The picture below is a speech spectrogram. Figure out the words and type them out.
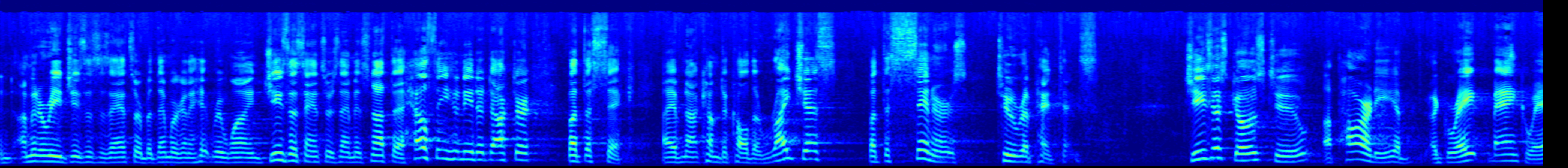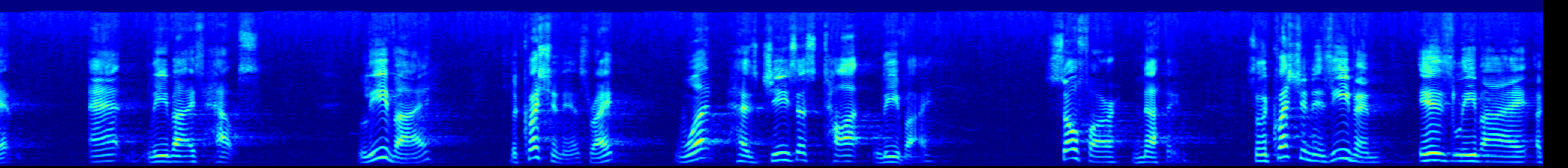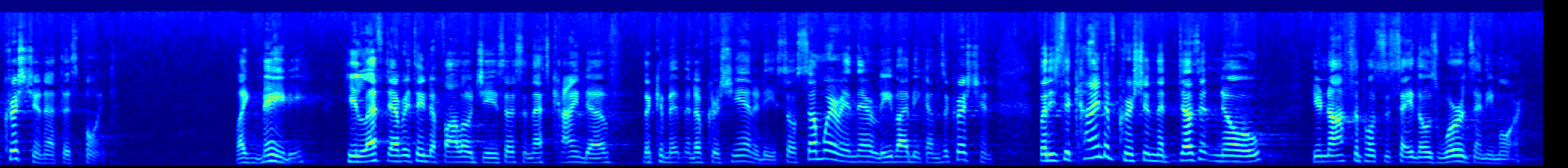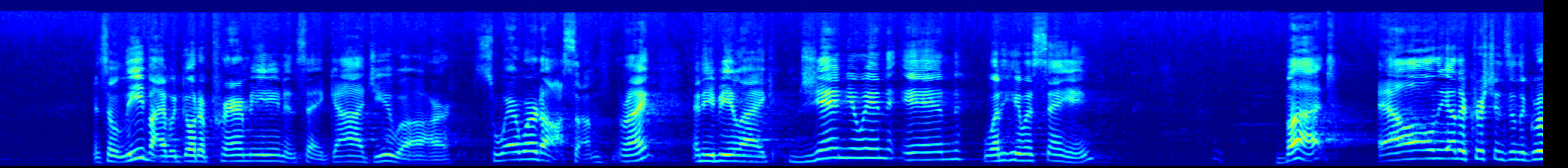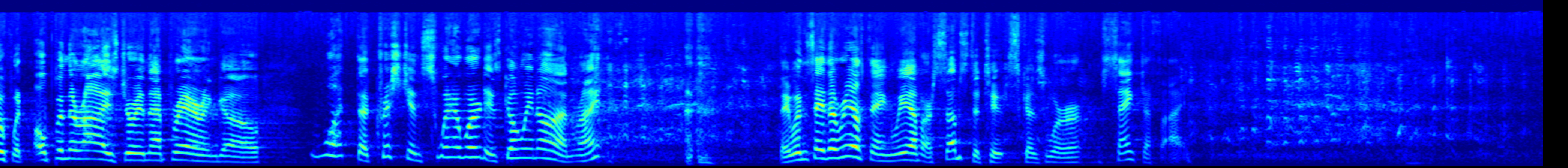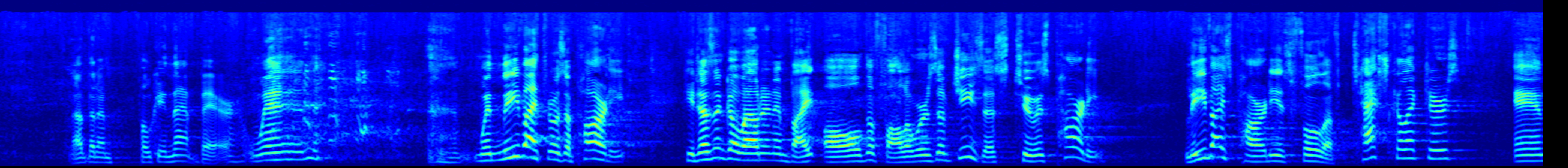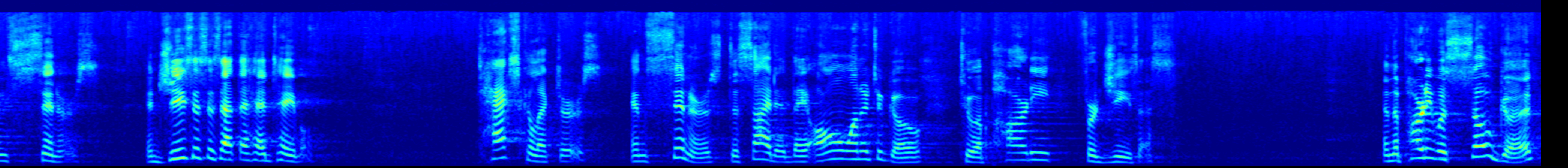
And I'm going to read Jesus' answer, but then we're going to hit rewind. Jesus answers them It's not the healthy who need a doctor, but the sick. I have not come to call the righteous but the sinners to repentance. Jesus goes to a party, a, a great banquet at Levi's house. Levi, the question is, right? What has Jesus taught Levi? So far, nothing. So the question is even, is Levi a Christian at this point? Like maybe. He left everything to follow Jesus, and that's kind of the commitment of Christianity. So somewhere in there, Levi becomes a Christian. But he's the kind of Christian that doesn't know you're not supposed to say those words anymore. And so Levi would go to prayer meeting and say, God, you are swear word awesome, right? And he'd be like genuine in what he was saying. But all the other Christians in the group would open their eyes during that prayer and go, What the Christian swear word is going on, right? they wouldn't say the real thing. We have our substitutes because we're sanctified. Not that I'm poking that bear. When, when Levi throws a party, he doesn't go out and invite all the followers of Jesus to his party. Levi's party is full of tax collectors and sinners. And Jesus is at the head table. Tax collectors and sinners decided they all wanted to go to a party for Jesus. And the party was so good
